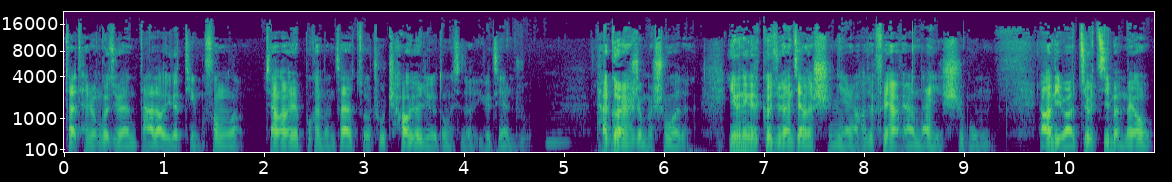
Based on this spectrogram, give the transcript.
在台中歌剧院达到一个顶峰了，将来也不可能再做出超越这个东西的一个建筑。嗯他个人是这么说的，因为那个歌剧院建了十年，然后就非常非常难以施工，然后里边就基本没有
